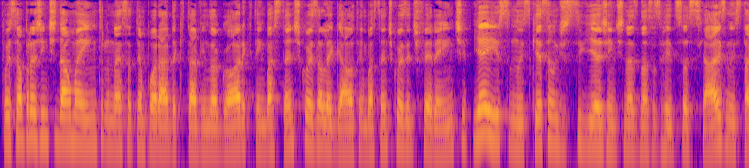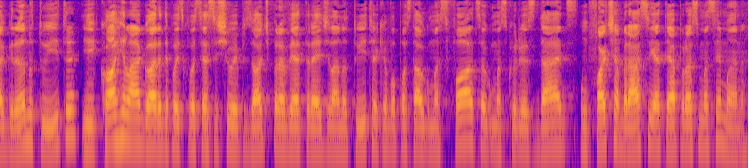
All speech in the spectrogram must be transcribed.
foi só pra gente dar uma intro nessa temporada que tá vindo agora, que tem bastante coisa legal, tem bastante coisa diferente. E é isso, não esqueçam de seguir a gente nas nossas redes sociais, no Instagram, no Twitter. E corre lá agora, depois que você assistiu o episódio, para ver a thread lá no Twitter, que eu vou postar algumas fotos, algumas curiosidades. Um forte abraço e até a próxima semana.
